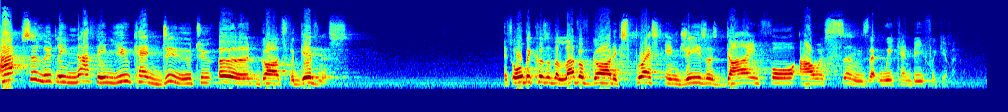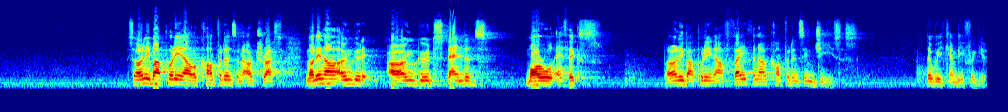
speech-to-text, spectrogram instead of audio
absolutely nothing you can do to earn God's forgiveness. It's all because of the love of God expressed in Jesus dying for our sins that we can be forgiven. It's only by putting our confidence and our trust not in our own good, our own good standards, moral ethics, but only by putting our faith and our confidence in Jesus that we can be forgiven.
